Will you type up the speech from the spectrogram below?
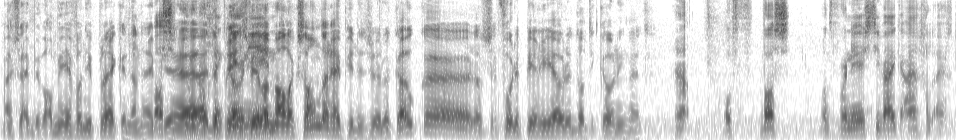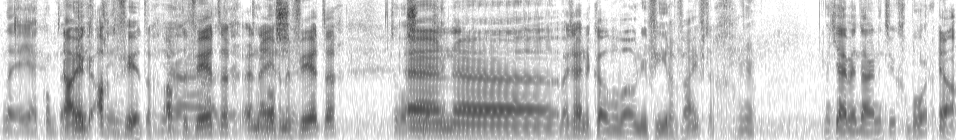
Maar ze hebben wel meer van die plekken. Dan heb Was je eh, de prins? Willem-Alexander heb je natuurlijk ook. eh, dat is voor de periode dat hij koning werd. Ja. Of was, want wanneer is die wijk aangelegd? Nee, jij komt uit Nou, ik 19 48. Ja, 48 nee, en toen was ze- 49. toen was ze nog En eh, wij zijn er komen wonen in 54. ja. Want jij bent daar natuurlijk geboren. Ja.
